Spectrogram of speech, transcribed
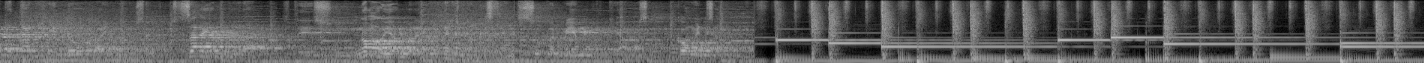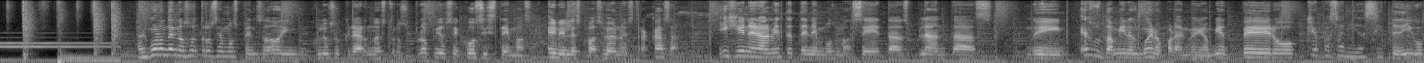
¿qué tal? Hello, hi, Sayonara. Este es su novio para el que estén súper bien porque vamos a comenzar. Algunos de nosotros hemos pensado incluso crear nuestros propios ecosistemas en el espacio de nuestra casa y generalmente tenemos macetas, plantas, y eso también es bueno para el medio ambiente. Pero, ¿qué pasaría si te digo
